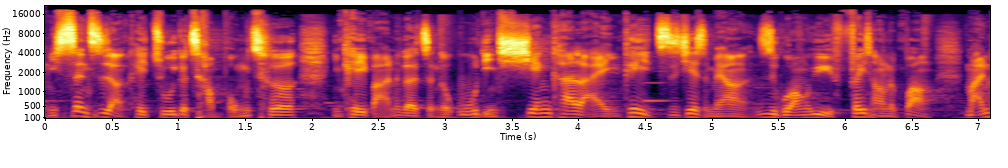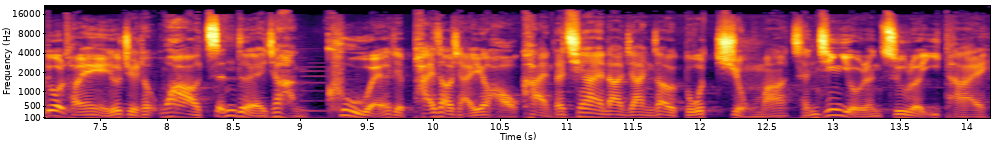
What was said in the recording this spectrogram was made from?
你甚至啊可以租一个敞篷车，你可以把那个整个屋顶掀开来，你可以直接怎么样？日光浴非常的棒。蛮多的团员也就觉得哇，真的哎，这样很酷哎，而且拍照起来又好看。那亲爱的大家，你知道有多囧吗？曾经有人租了一台，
